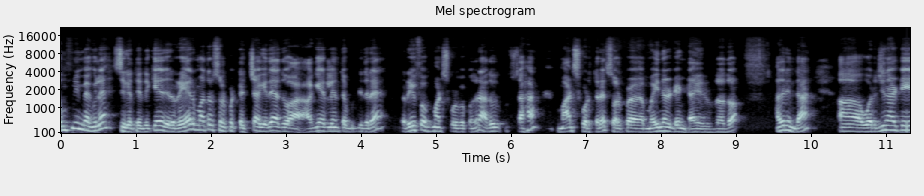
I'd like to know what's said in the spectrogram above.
ಕಂಪ್ನಿ ಮ್ಯಾಗುಲೆ ಸಿಗುತ್ತೆ. ಇದಕ್ಕೆ ರೇರ್ ಮಾತ್ರ ಸ್ವಲ್ಪ ಟಚ್ ಆಗಿದೆ. ಅದು ಹಾಗೆ ಇರಲಿ ಅಂತ ಬಿಟ್ಟಿದ್ದಾರೆ. ರೀಫಬ್ ಮಾಡಿಸ್ಕೊಡ್ಬೇಕು ಅಂದ್ರೆ ಅದು ಸಹ ಮಾಡಿಸ್ಕೊಡ್ತಾರೆ. ಸ್ವಲ್ಪ ಮೈನರ್ ಡೆಂಟ್ ಆಗಿರೋದು. ಅದರಿಂದ ಒರಿಜಿನಾಲಿಟಿ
